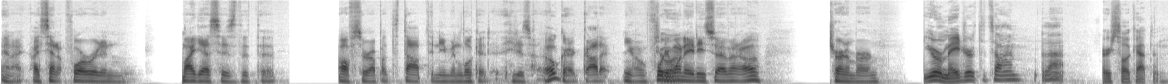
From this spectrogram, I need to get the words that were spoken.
And I, I sent it forward, and my guess is that the officer up at the top didn't even look at it. He just, okay, got it. You know, 4187, oh, turn and burn. You were a major at the time for that? Or you still a captain?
